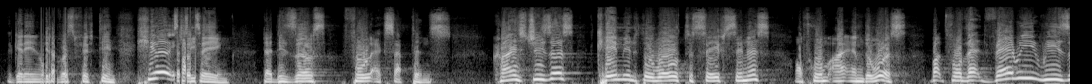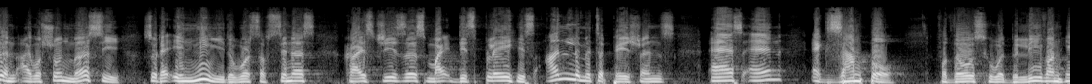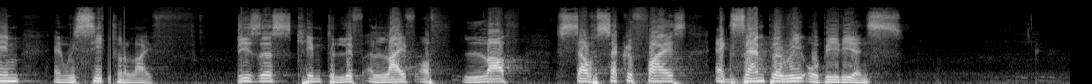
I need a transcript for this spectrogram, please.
Again in verse 15. Here is saying that deserves full acceptance. Christ Jesus came into the world to save sinners, of whom I am the worst. But for that very reason I was shown mercy, so that in me, the worst of sinners, Christ Jesus might display his unlimited patience as an example for those who would believe on him and receive eternal life. Jesus came to live a life of love, self sacrifice, exemplary obedience.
